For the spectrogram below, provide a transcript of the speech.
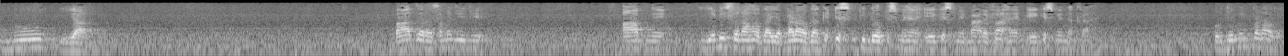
نون، یا. بات ذرا سمجھ لیجیے آپ نے یہ بھی سنا ہوگا یا پڑھا ہوگا کہ اسم کی دو قسمیں ہیں، ایک اس میں معرفہ ہے، ایک اس میں نکھرا ہے۔ اردو میں بھی پڑھا ہوگا،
